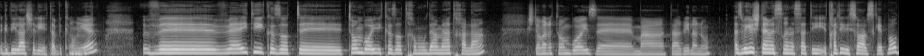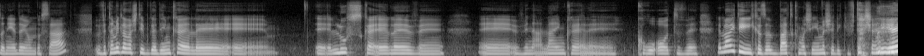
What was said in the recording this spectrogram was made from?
הגדילה שלי הייתה בכרמיאל. ו... והייתי כזאת אה, tomboy כזאת חמודה מההתחלה. כשאת אומרת tomboy, זה מה, תארי לנו. אז בגיל 12 נסעתי, התחלתי לנסוע על סקייטבורד, אני עד היום נוסעת, ותמיד לבשתי בגדים כאלה, אה, אה, לוס כאלה, ו, ונעליים כאלה קרועות, ולא הייתי כזה בת כמו שאימא שלי קיוותה שאני אהיה.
